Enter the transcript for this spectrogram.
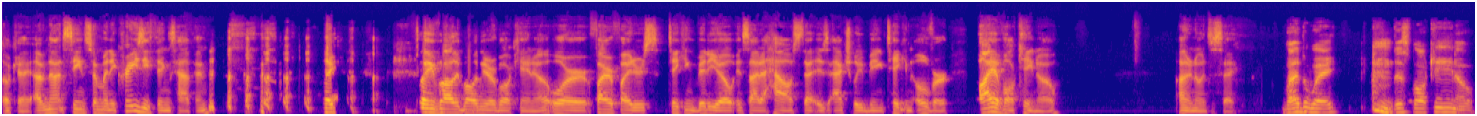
Okay, I've not seen so many crazy things happen, like playing volleyball near a volcano or firefighters taking video inside a house that is actually being taken over by a volcano. I don't know what to say. By the way, this volcano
